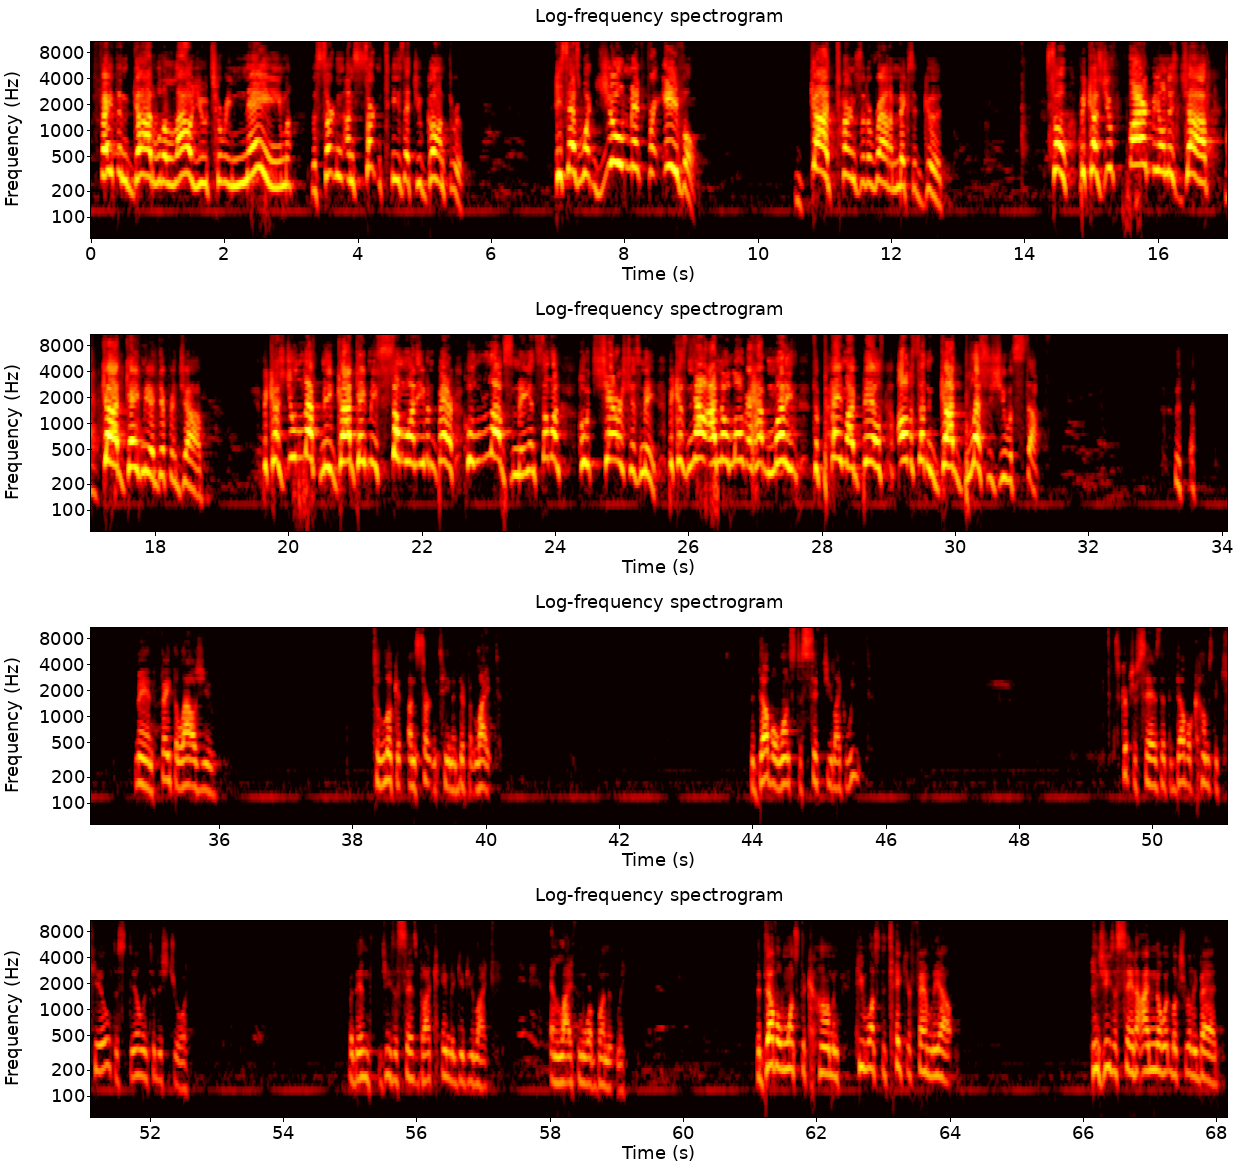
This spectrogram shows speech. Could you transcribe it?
Faith in God will allow you to rename the certain uncertainties that you've gone through. He says, What you meant for evil. God turns it around and makes it good. So, because you fired me on this job, God gave me a different job. Because you left me, God gave me someone even better who loves me and someone who cherishes me. Because now I no longer have money to pay my bills. All of a sudden, God blesses you with stuff. Man, faith allows you to look at uncertainty in a different light. The devil wants to sift you like wheat. Scripture says that the devil comes to kill, to steal, and to destroy. But then Jesus says, But I came to give you life Amen. and life more abundantly. Amen. The devil wants to come and he wants to take your family out. And Jesus said, I know it looks really bad.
